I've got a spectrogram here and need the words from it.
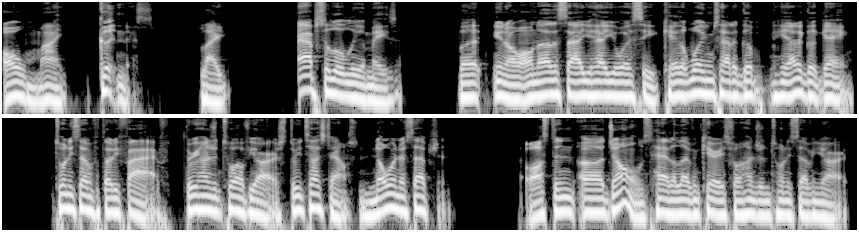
Oh my goodness. Like, absolutely amazing. But, you know, on the other side, you had USC. Caleb Williams had a good he had a good game. 27 for 35, 312 yards, three touchdowns, no interceptions. Austin uh, Jones had 11 carries for 127 yards.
